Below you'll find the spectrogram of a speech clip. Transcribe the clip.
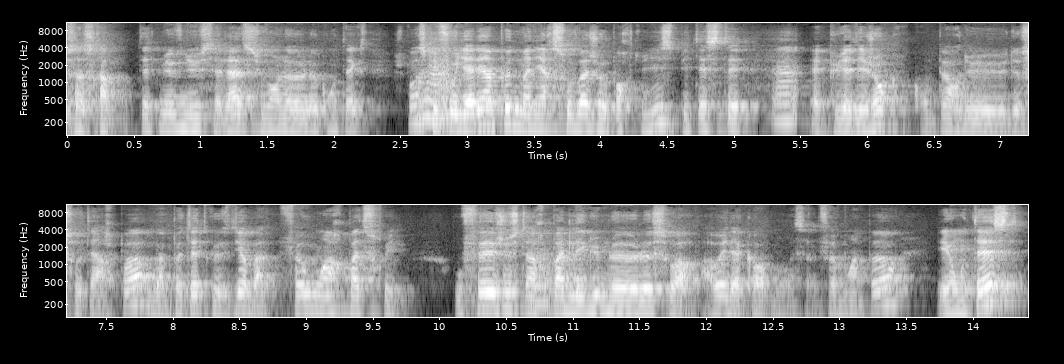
ça sera peut-être mieux venu. C'est là, suivant le, contexte. Je pense qu'il faut y aller un peu de manière sauvage et opportuniste, puis tester. Et puis, il y a des gens qui ont peur de sauter un repas. Bah, peut-être que se dire, bah, fais au moins un repas de fruits. Ou fais juste un repas de légumes le, soir. Ah oui, d'accord, ça me fait moins peur. Et on teste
